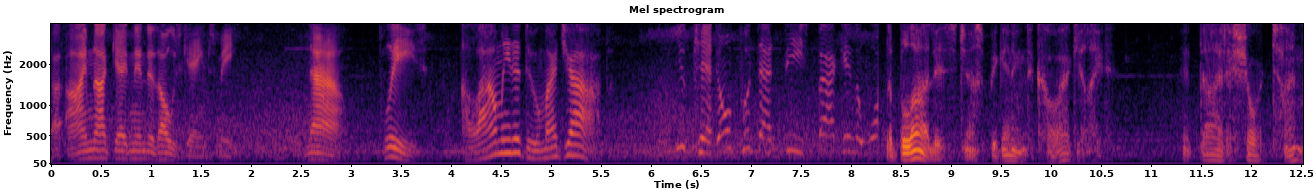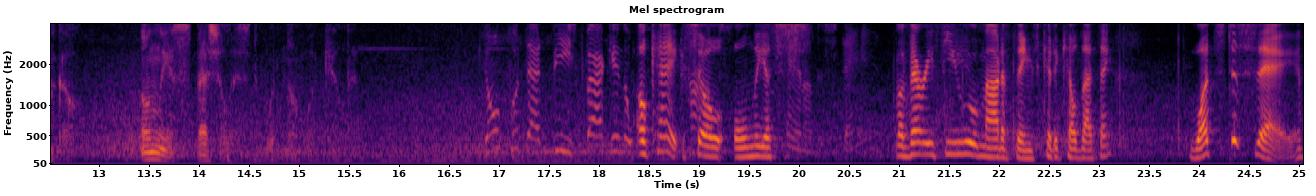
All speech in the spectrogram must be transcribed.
I- I'm not getting into those games, me. Now, please, allow me to do my job. You can't. Don't put that beast back in the water. The blood is just beginning to coagulate. It died a short time ago. Only a specialist would know what killed it. Don't put that beast back in the Okay, so only a, s- a very few amount of things could have killed that thing. What's to say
